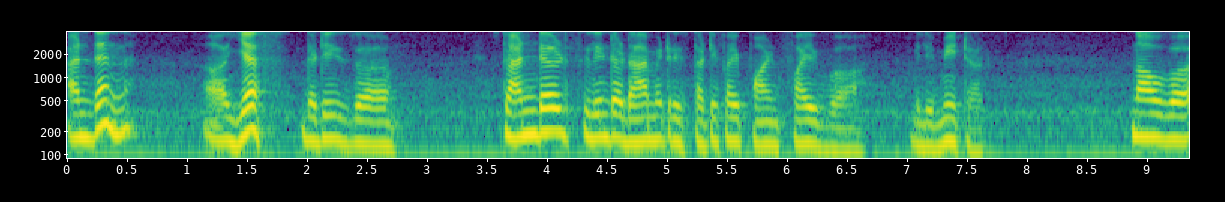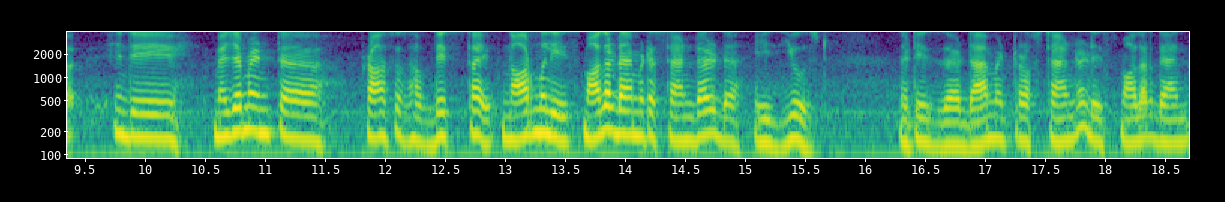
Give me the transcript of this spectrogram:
and then uh, S that is standard cylinder diameter is 35.5 uh, millimeter. Now, uh, in the measurement uh, process of this type normally smaller diameter standard uh, is used that is the diameter of standard is smaller than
